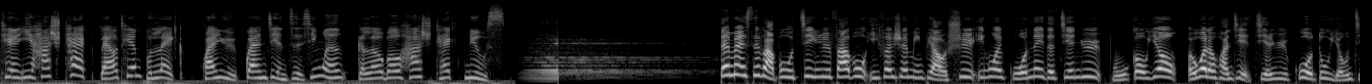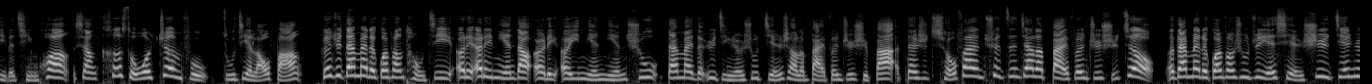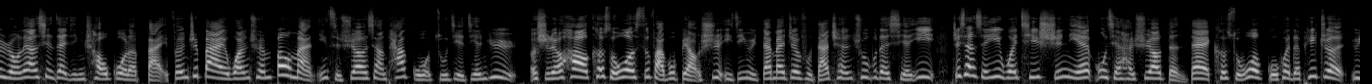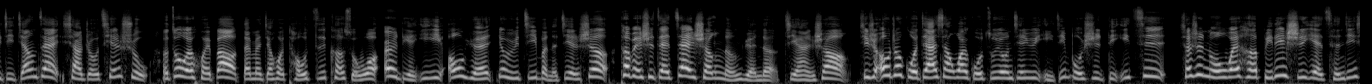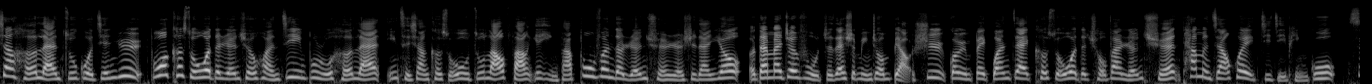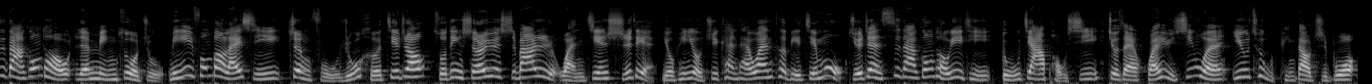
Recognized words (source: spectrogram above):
天一 hashtag 聊天不累，环宇关键字新闻 global hashtag news。丹麦司法部近日发布一份声明，表示因为国内的监狱不够用，而为了缓解监狱过度拥挤的情况，向科索沃政府租借牢房。根据丹麦的官方统计，二零二零年到二零二一年年初，丹麦的狱警人数减少了百分之十八，但是囚犯却增加了百分之十九。而丹麦的官方数据也显示，监狱容量现在已经超过了百分之百，完全爆满，因此需要向他国租借监狱。而十六号，科索沃司法部表示，已经与丹麦政府达成初步的协议，这项协议为期十年，目前还需要等待科索沃国会的批准，预计将在下周签署。而作为回报，丹麦将会投资科索沃二点一亿欧元，用于基本的建设。特别是在再生能源的建案上，其实欧洲国家向外国租用监狱已经不是第一次，像是挪威和比利时也曾经向荷兰租过监狱。不过科索沃的人权环境不如荷兰，因此向科索沃租牢房也引发部分的人权人士担忧。而丹麦政府则在声明中表示，关于被关在科索沃的囚犯人权，他们将会积极评估。四大公投，人民做主，民意风暴来袭，政府如何接招？锁定十二月十八日晚间十点，有凭有据看台湾特别节目，决战四大公投议题独家剖析，就在环宇新闻 YouTube 频道直播。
